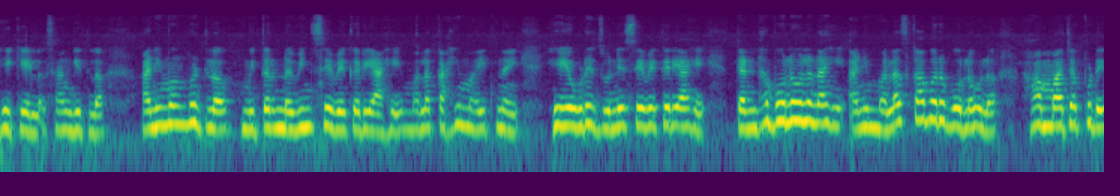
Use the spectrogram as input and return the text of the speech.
हे केलं सांगितलं. आणि मग म्हटलं मी तर नवीन सेवेकरी आहे मला काही माहीत नाही. हे एवढे जुने सेवेकरी आहे त्यांना बोलवलं नाही आणि मलाच का बरं बोलवलं? हा माझ्या पुढे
